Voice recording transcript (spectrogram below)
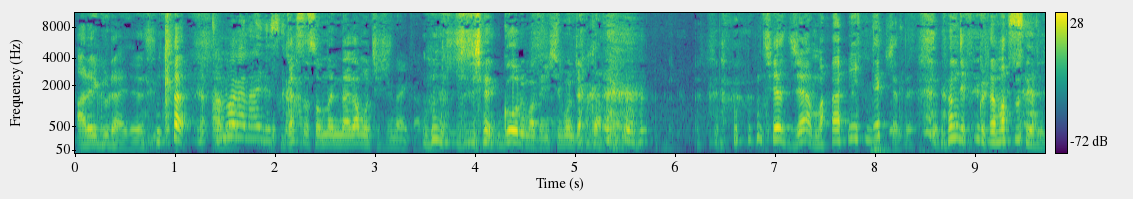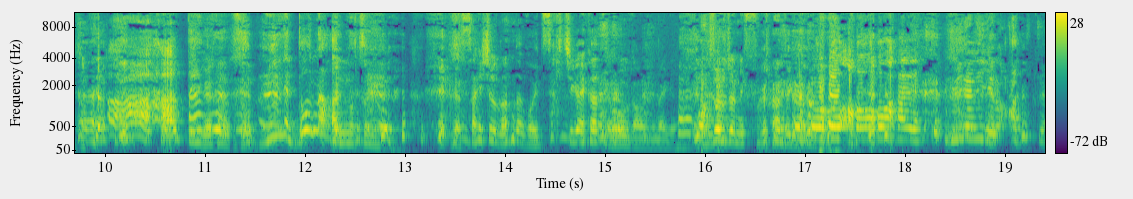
あれぐらいで球がないですかガスそんなに長持ちしないから。ゴールまでに絞んじゃうから じゃあじゃあ満員電車ってなんで膨らますんでしょああって言いながらみんなどんな反応するの？最初なんだこいつ気違いかって思うかもしれないけど 徐々に膨らんでくる。おおみんな逃げろって。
